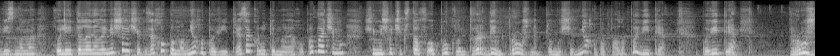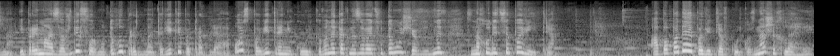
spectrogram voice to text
Візьмемо поліетиленовий мішочок, захопимо в нього повітря, закрутимо його, побачимо, що мішочок став опуклим, твердим, пружним, тому що в нього попало повітря. Повітря пружна і приймає завжди форму того предмета, в який потрапляє. Ось повітряні кульки. Вони так називаються тому, що в них знаходиться повітря. А попадає повітря в кульку з наших легень.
